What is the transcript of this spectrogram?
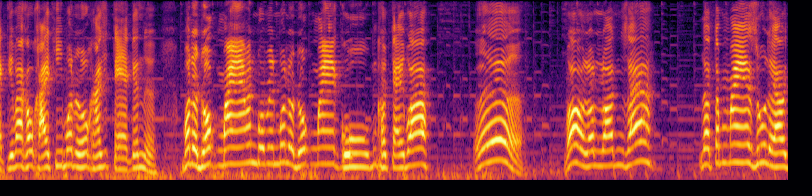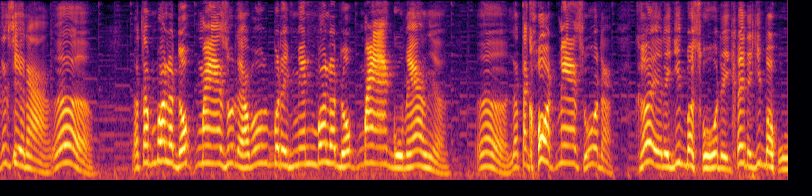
กที่ว่าเขาขายที่มรดกหายสิแตกกันเนอะมรดกแม่มันบ่เป็นมรดกแม่กูมึงเข้าใจบ่เออเว่าร้อนๆซะเราต้องแม่สู้แล้วจังซี่น่ะ เออ เราต้องมรดกแม่สู้แล้วบ่ได้เมนมรดกแม่กูแม่เนี่ยเออ แล้วตะโคตรแม่สู้น่ะ เคยได้ยินบ่สู้ได้เคยได้ยินบ่หู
